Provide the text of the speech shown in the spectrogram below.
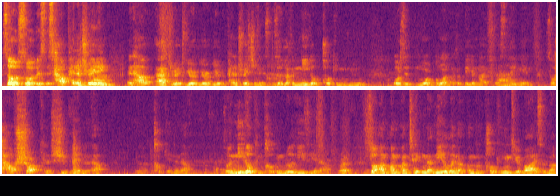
So so it's, it's how penetrating and how accurate your, your, your penetration is. Is it like a needle poking you, or is it more blunt, like a bigger knife that's Ah. digging in? So how sharp can it shoot in and out? So a needle can poke in really easy and out, right? So I'm, I'm, I'm taking that needle in, I'm, I'm, poking into your body, so now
